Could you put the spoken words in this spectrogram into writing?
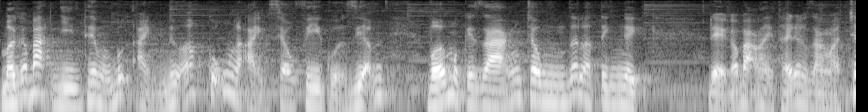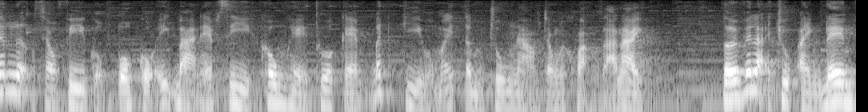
Mời các bạn nhìn thêm một bức ảnh nữa, cũng là ảnh selfie của Diễm với một cái dáng trông rất là tinh nghịch. Để các bạn có thể thấy được rằng là chất lượng selfie của Poco X3 NFC không hề thua kém bất kỳ một máy tầm trung nào trong cái khoảng giá này. Tới với lại chụp ảnh đêm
